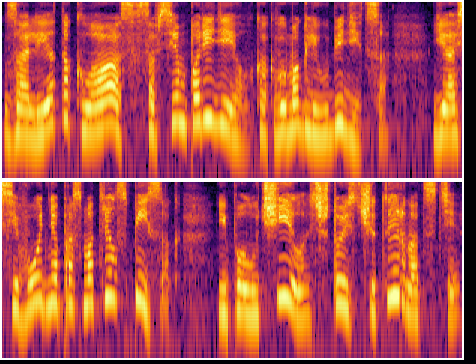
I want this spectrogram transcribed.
За лето класс совсем поредел, как вы могли убедиться. Я сегодня просмотрел список, и получилось, что из 14...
